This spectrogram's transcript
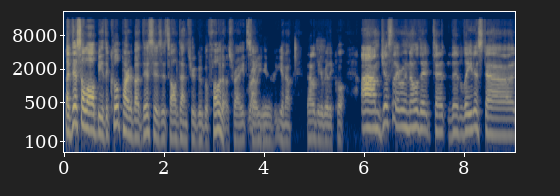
But this will all be the cool part about this is it's all done through Google Photos, right? So you you know that'll be really cool. Um, just let everyone know that uh, the latest uh,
